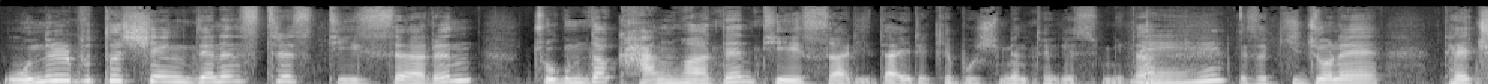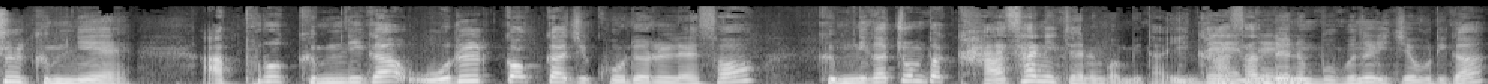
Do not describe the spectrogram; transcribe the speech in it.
오늘부터 시행되는 스트레스 DSR은 조금 더 강화된 DSR이다 이렇게 보시면 되겠습니다. 네. 그래서 기존의 대출 금리에 앞으로 금리가 오를 것까지 고려를 해서 금리가 좀 더 가산이 되는 겁니다. 이 네, 가산되는 네. 부분을 이제 우리가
